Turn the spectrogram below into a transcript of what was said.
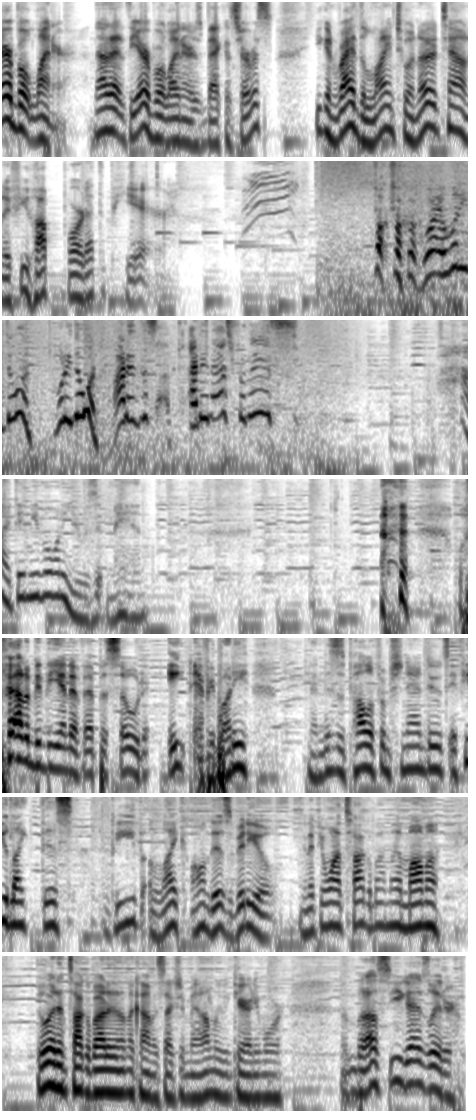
Airboat liner. Now that the airboat liner is back in service, you can ride the line to another town if you hop aboard at the pier. Fuck! Fuck! Fuck! What, what are you doing? What are you doing? I didn't. I didn't ask for this. I didn't even want to use it, man. well, that'll be the end of episode eight, everybody. And this is Paolo from Shenanidudes. If you like this, leave a like on this video. And if you want to talk about my mama, go ahead and talk about it in the comment section, man. I don't even care anymore. But I'll see you guys later.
